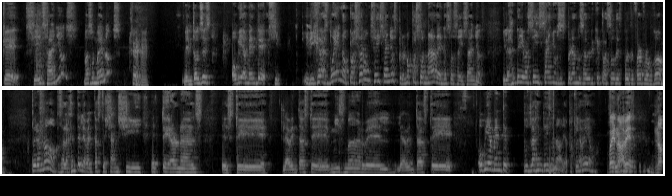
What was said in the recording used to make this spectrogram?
¿qué? ¿Seis años? Más o menos. sí. Entonces, obviamente, si y dijeras, bueno, pasaron seis años, pero no pasó nada en esos seis años. Y la gente lleva seis años esperando saber qué pasó después de Far From Home. Pero no, pues a la gente le aventaste Shang-Chi, Eternals, este, le aventaste Miss Marvel, le aventaste. Obviamente, pues la gente dice, no, ya para qué la veo. Bueno, Sí, a ver, no,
